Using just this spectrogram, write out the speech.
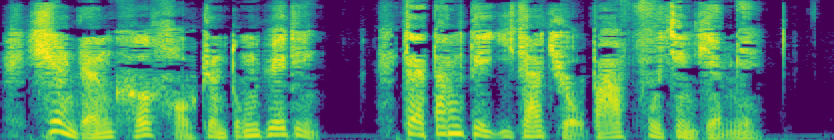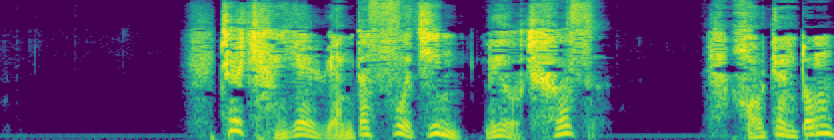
线人和郝振东约定在当地一家酒吧附近见面。这产业园的附近没有车子，郝振东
